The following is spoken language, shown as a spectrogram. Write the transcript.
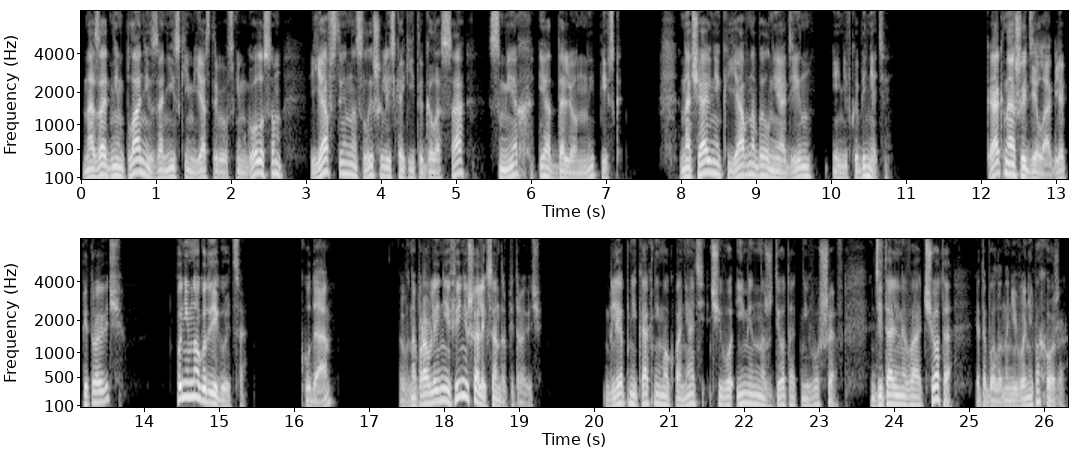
На заднем плане за низким ястребовским голосом явственно слышались какие-то голоса, смех и отдаленный писк. Начальник явно был не один и не в кабинете. «Как наши дела, Глеб Петрович?» «Понемногу двигаются». «Куда?» «В направлении финиша, Александр Петрович». Глеб никак не мог понять, чего именно ждет от него шеф. Детального отчета это было на него не похоже.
